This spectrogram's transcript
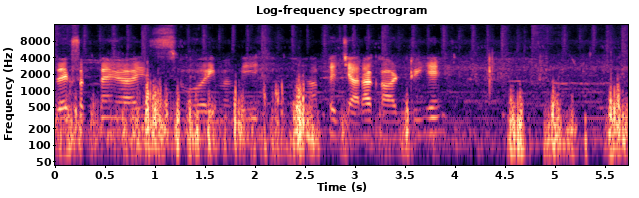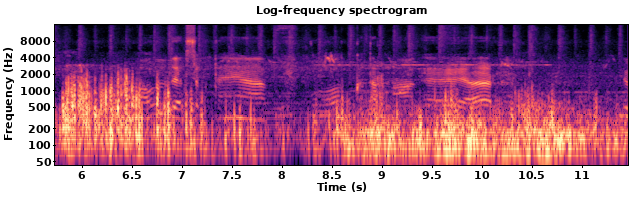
देख सकते हैं गाइस हमारी मम्मी यहाँ पे चारा काट रही है। और देख सकते हैं आप, बहुत खतरनाक है यार। तो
